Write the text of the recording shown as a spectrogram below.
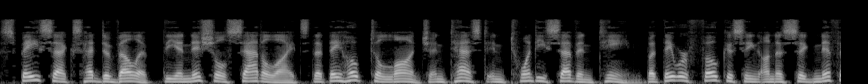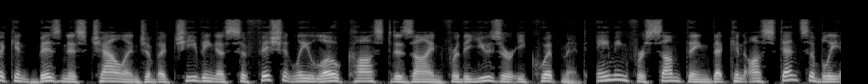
SpaceX had developed the initial satellites that they hoped to launch and test in 2017, but they were focusing on a significant business challenge of achieving a sufficiently low cost design for the user equipment, aiming for something that can ostensibly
